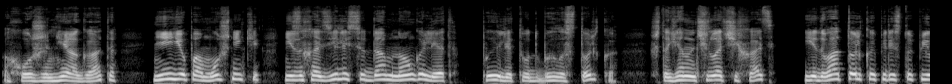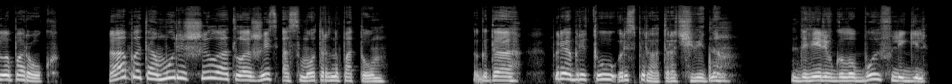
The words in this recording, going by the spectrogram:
Похоже, ни Агата, ни ее помощники не заходили сюда много лет. Пыли тут было столько, что я начала чихать, едва только переступила порог. А потому решила отложить осмотр на потом. Когда приобрету респиратор, очевидно. Дверь в голубой флигель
